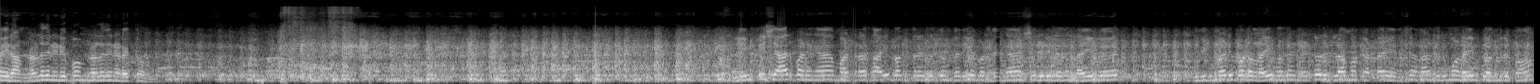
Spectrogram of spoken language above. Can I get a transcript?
சாய்ராம் நல்லது நினைப்போம் நல்லது நடக்கும். லிங்க் ஷேர் பண்ணுங்க. மற்ற சாய் பக்தர்களுக்கும் தெரியப்படுத்துங்க. ஷிரடியிலேருந்து லைவ் இதுக்கு முன்னாடி போட லைவ் வந்து நெட்ஒர்க் இல்லாமல் கட் ஆயிருச்சு. அதனால திரும்ப லைவுக்கு வந்திருக்கோம்.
